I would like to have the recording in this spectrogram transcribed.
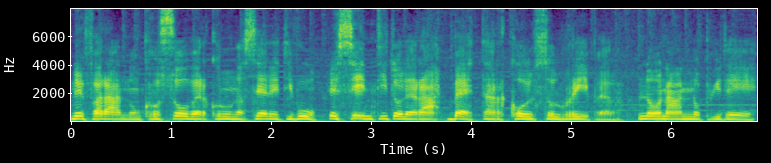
ne faranno un crossover con una serie tv e si intitolerà Better Call Soul Reaper. Non hanno più idee,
